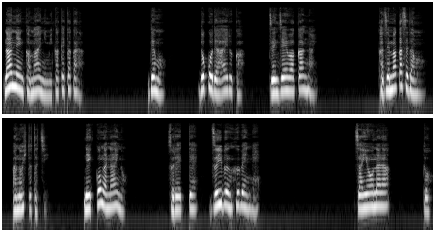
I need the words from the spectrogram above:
何年か前に見かけたから。でも、どこで会えるか全然わかんない。風任せだもん、あの人たち。根っこがないの。それって随分不便ね。さようなら、と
